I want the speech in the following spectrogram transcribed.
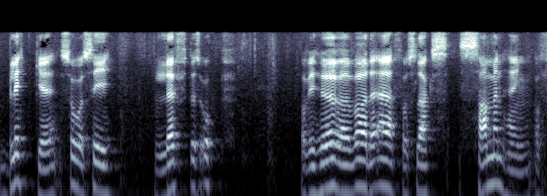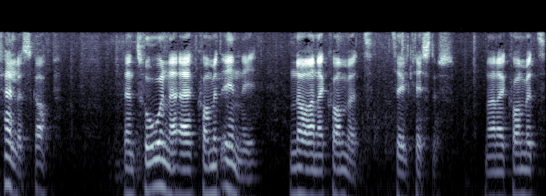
blikket så å si løftes opp, og vi hører hva det er for slags sammenheng og fellesskap den troende er kommet inn i når han er kommet til Kristus, når han er kommet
